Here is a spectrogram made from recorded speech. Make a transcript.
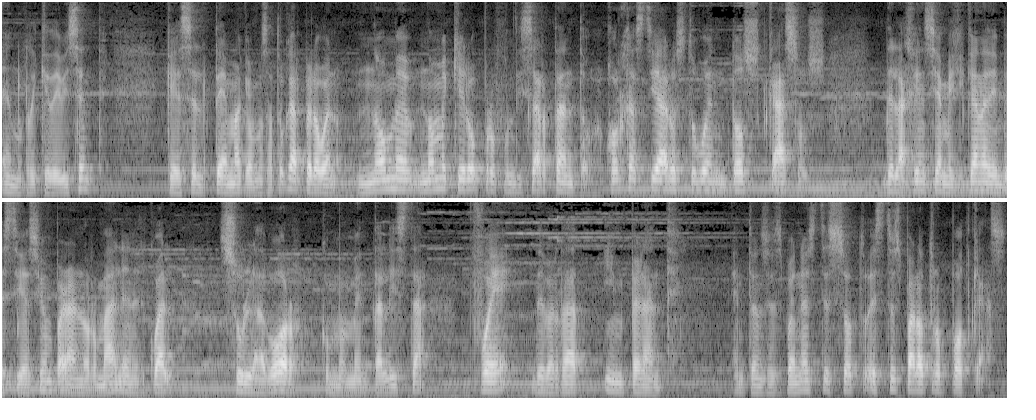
Enrique de Vicente, que es el tema que vamos a tocar. Pero bueno, no me, no me quiero profundizar tanto. Jorge Astiaro estuvo en dos casos de la Agencia Mexicana de Investigación Paranormal, en el cual su labor como mentalista fue de verdad imperante. Entonces, bueno, este es otro, esto es para otro podcast.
